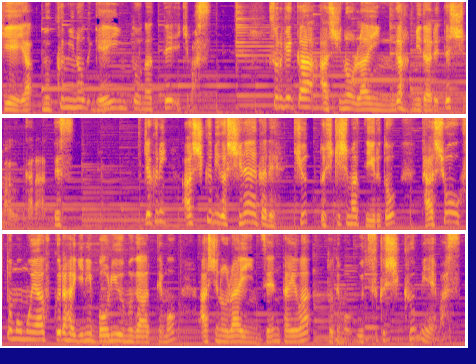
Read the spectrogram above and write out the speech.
冷えやむくみの原因となっていきます。その結果足のラインが乱れてしまうからです。逆に足首がしなやかでキュッと引き締まっていると多少太ももやふくらはぎにボリュームがあっても足のライン全体はとても美しく見えます。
